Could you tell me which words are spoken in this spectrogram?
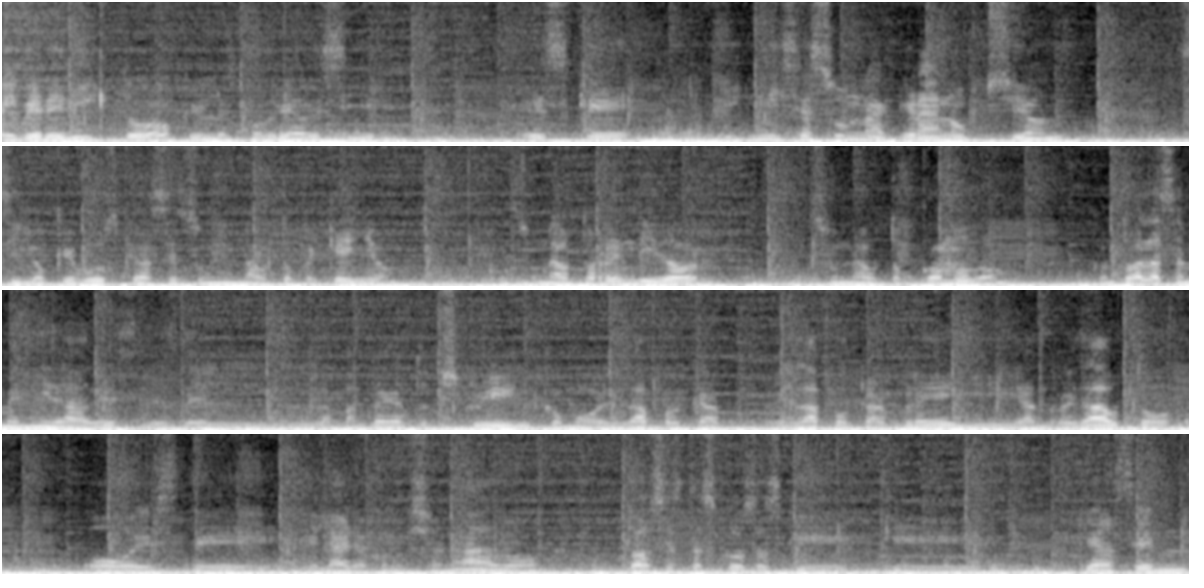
El veredicto que les podría decir es que Ignis es una gran opción si lo que buscas es un auto pequeño, es un auto rendidor, es un auto cómodo, con todas las amenidades, desde la pantalla touchscreen como el Apple, Car- el Apple CarPlay y Android Auto, o este, el aire acondicionado, todas estas cosas que, que- que hacen,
